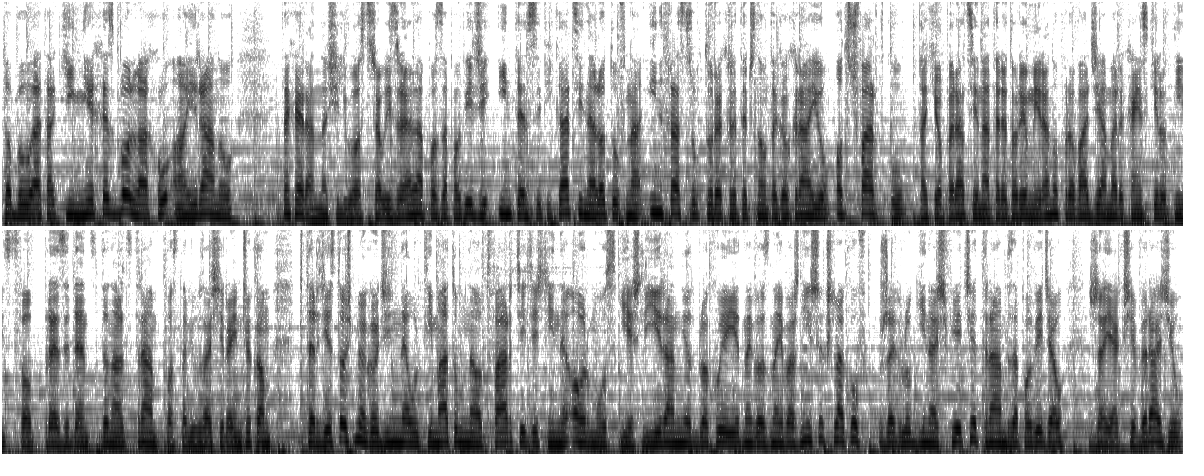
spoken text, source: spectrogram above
to były ataki nie Hezbollahu, a Iranu. Teheran nasilił ostrzał Izraela po zapowiedzi intensyfikacji nalotów na infrastrukturę krytyczną tego kraju. Od czwartku takie operacje na terytorium Iranu prowadzi amerykańskie lotnictwo. Prezydent Donald Trump postawił zaś Irańczykom 48-godzinne ultimatum na otwarcie cieśniny Ormus. Jeśli Iran nie odblokuje jednego z najważniejszych szlaków żeglugi na świecie, Trump zapowiedział, że jak się wyraził,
